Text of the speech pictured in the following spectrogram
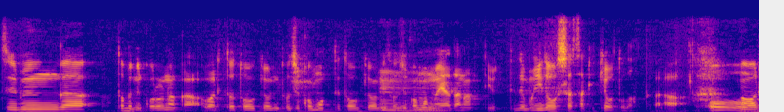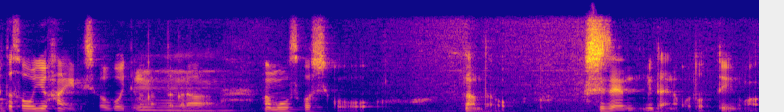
自分が、特にコロナ禍、割と東京に閉じこもって、東京に閉じこもるの嫌だなって言って、でも移動した先京都だったから、おまあ、割とそういう範囲でしか動いてなかったから、うん。まあ、もう少しこうなんだろう自然みたいなことっていうのは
